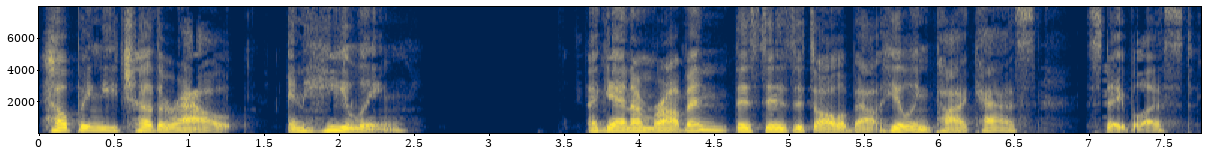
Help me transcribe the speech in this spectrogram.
helping each other out, and healing. Again, I'm Robin. This is It's All About Healing podcast. Stay blessed.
